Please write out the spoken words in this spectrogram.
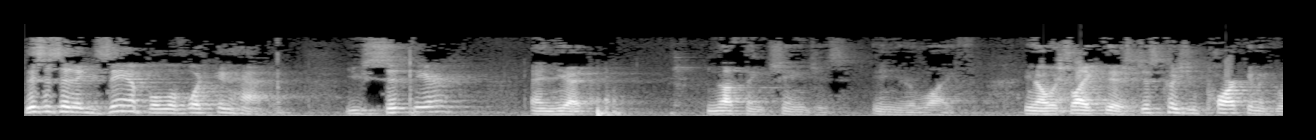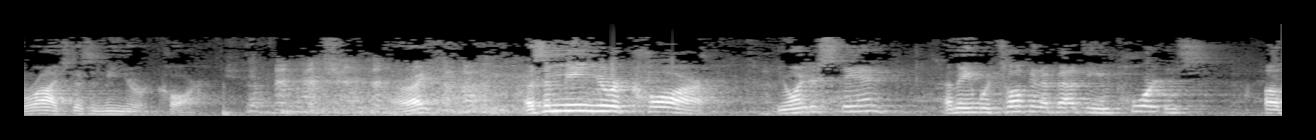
this is an example of what can happen. You sit there, and yet nothing changes in your life. You know, it's like this just because you park in a garage doesn't mean you're a car. All right? Doesn't mean you're a car. You understand? I mean, we're talking about the importance of,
